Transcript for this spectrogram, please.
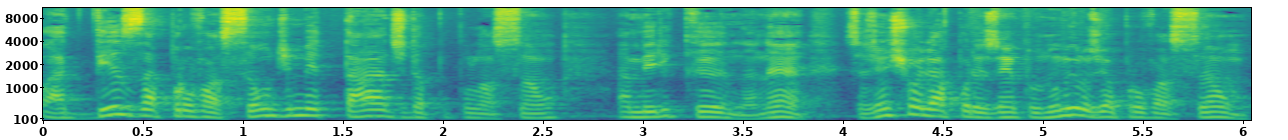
a desaprovação de metade da população americana. Né? Se a gente olhar, por exemplo, números de aprovação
